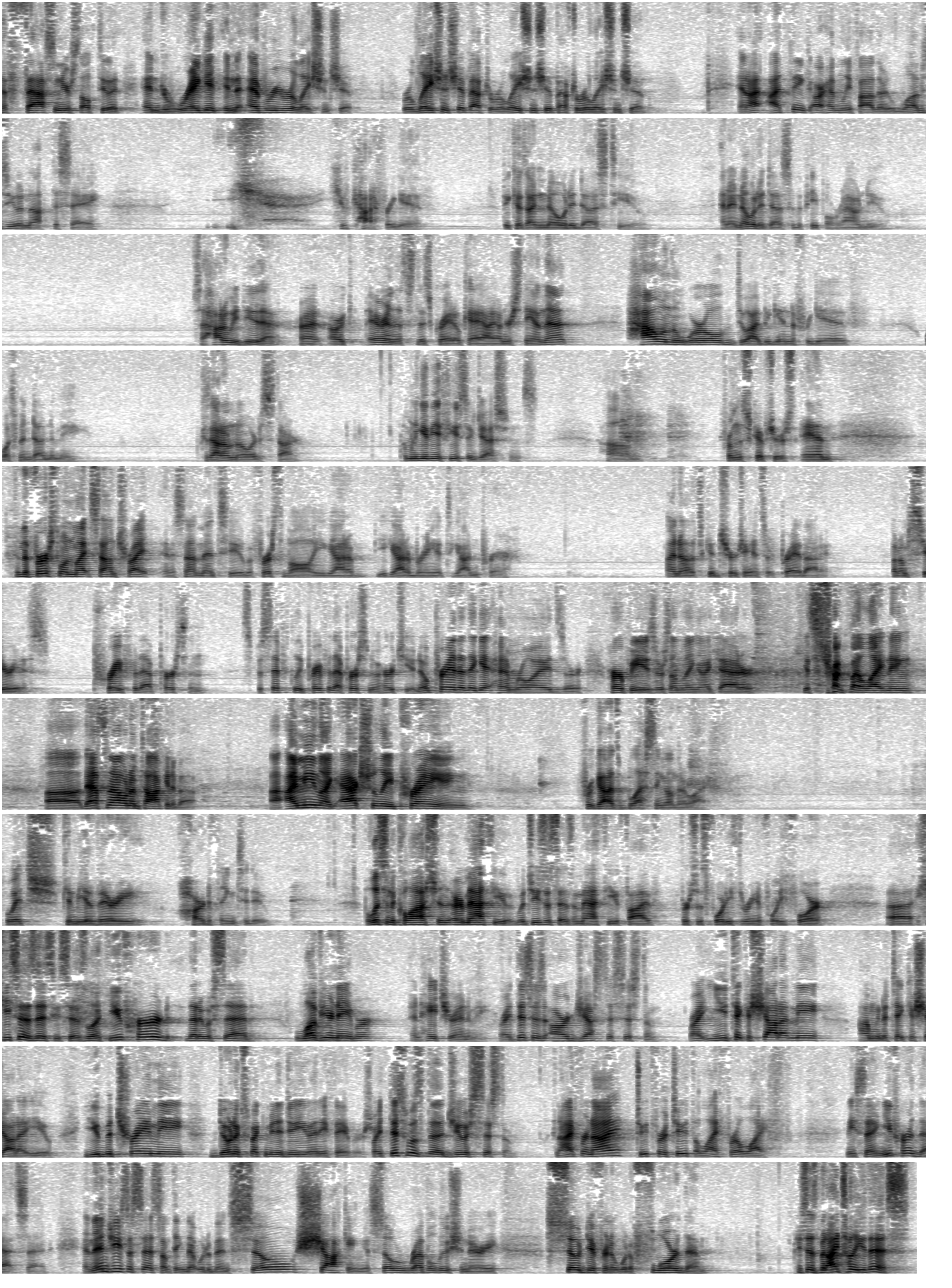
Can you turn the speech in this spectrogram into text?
to fasten yourself to it and drag it into every relationship, relationship after relationship after relationship. And I, I think our Heavenly Father loves you enough to say, You've got to forgive because I know what it does to you, and I know what it does to the people around you. So, how do we do that, right? Aaron, that's, that's great. Okay, I understand that. How in the world do I begin to forgive what's been done to me? Because I don't know where to start. I'm going to give you a few suggestions um, from the scriptures. And, and the first one might sound trite, and it's not meant to, but first of all, you got you gotta bring it to God in prayer. I know it's a good church answer. Pray about it. But I'm serious. Pray for that person Specifically, pray for that person who hurts you. Don't pray that they get hemorrhoids or herpes or something like that or get struck by lightning. Uh, that's not what I'm talking about. I mean, like actually praying for God's blessing on their life, which can be a very hard thing to do. But listen to Colossians or Matthew, what Jesus says in Matthew 5, verses 43 and 44. Uh, he says this He says, Look, you've heard that it was said, love your neighbor and hate your enemy, right? This is our justice system, right? You take a shot at me, I'm going to take a shot at you. You betray me, don't expect me to do you any favors, right? This was the Jewish system. An eye for an eye, tooth for a tooth, a life for a life. And he's saying, You've heard that said. And then Jesus says something that would have been so shocking and so revolutionary, so different, it would have floored them. He says, But I tell you this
